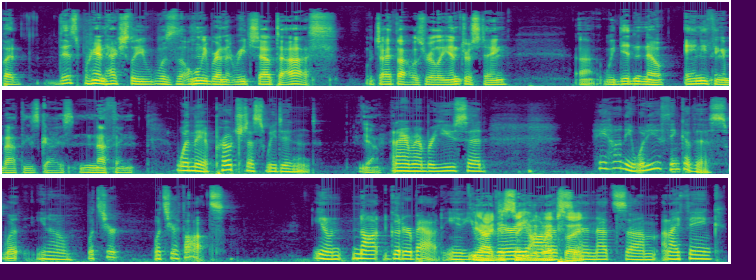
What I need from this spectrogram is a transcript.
but this brand actually was the only brand that reached out to us, which I thought was really interesting. Uh, we didn't know anything about these guys, nothing. When they approached us, we didn't. Yeah. And I remember you said, "Hey, honey, what do you think of this? What you know? What's your what's your thoughts? You know, not good or bad. You know, you Yeah, were very honest, and that's um. And I think,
